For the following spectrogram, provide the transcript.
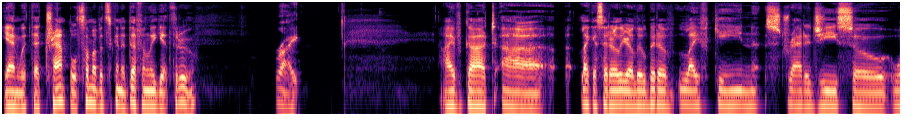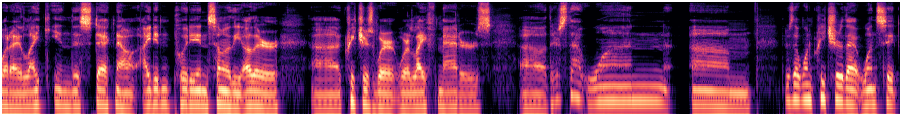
Yeah, and with that trample, some of it's going to definitely get through. Right. I've got, uh, like I said earlier, a little bit of life gain strategy. So, what I like in this deck now, I didn't put in some of the other uh, creatures where where life matters. Uh, there's that one. Um, there's that one creature that once it,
